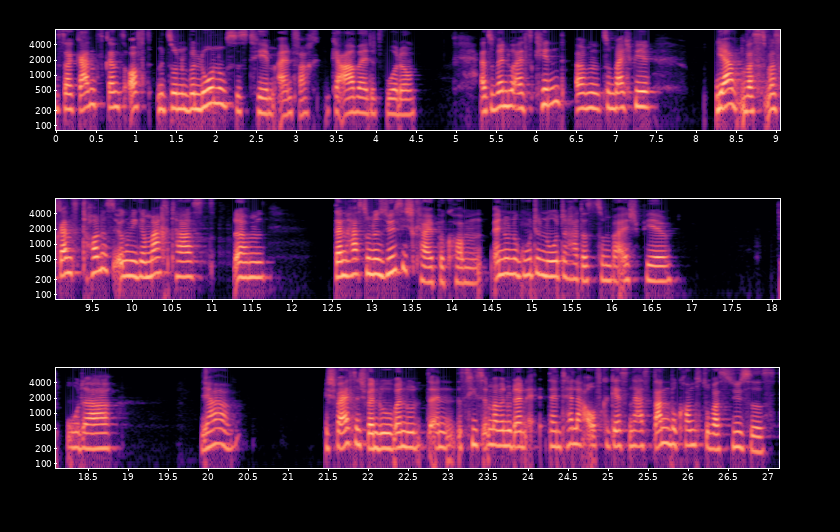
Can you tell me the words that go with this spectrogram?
dass da ganz, ganz oft mit so einem Belohnungssystem einfach gearbeitet wurde. Also wenn du als Kind ähm, zum Beispiel ja was was ganz Tolles irgendwie gemacht hast, ähm, dann hast du eine Süßigkeit bekommen. Wenn du eine gute Note hattest zum Beispiel oder ja, ich weiß nicht, wenn du, wenn du dein, es hieß immer, wenn du dein, dein Teller aufgegessen hast, dann bekommst du was Süßes.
